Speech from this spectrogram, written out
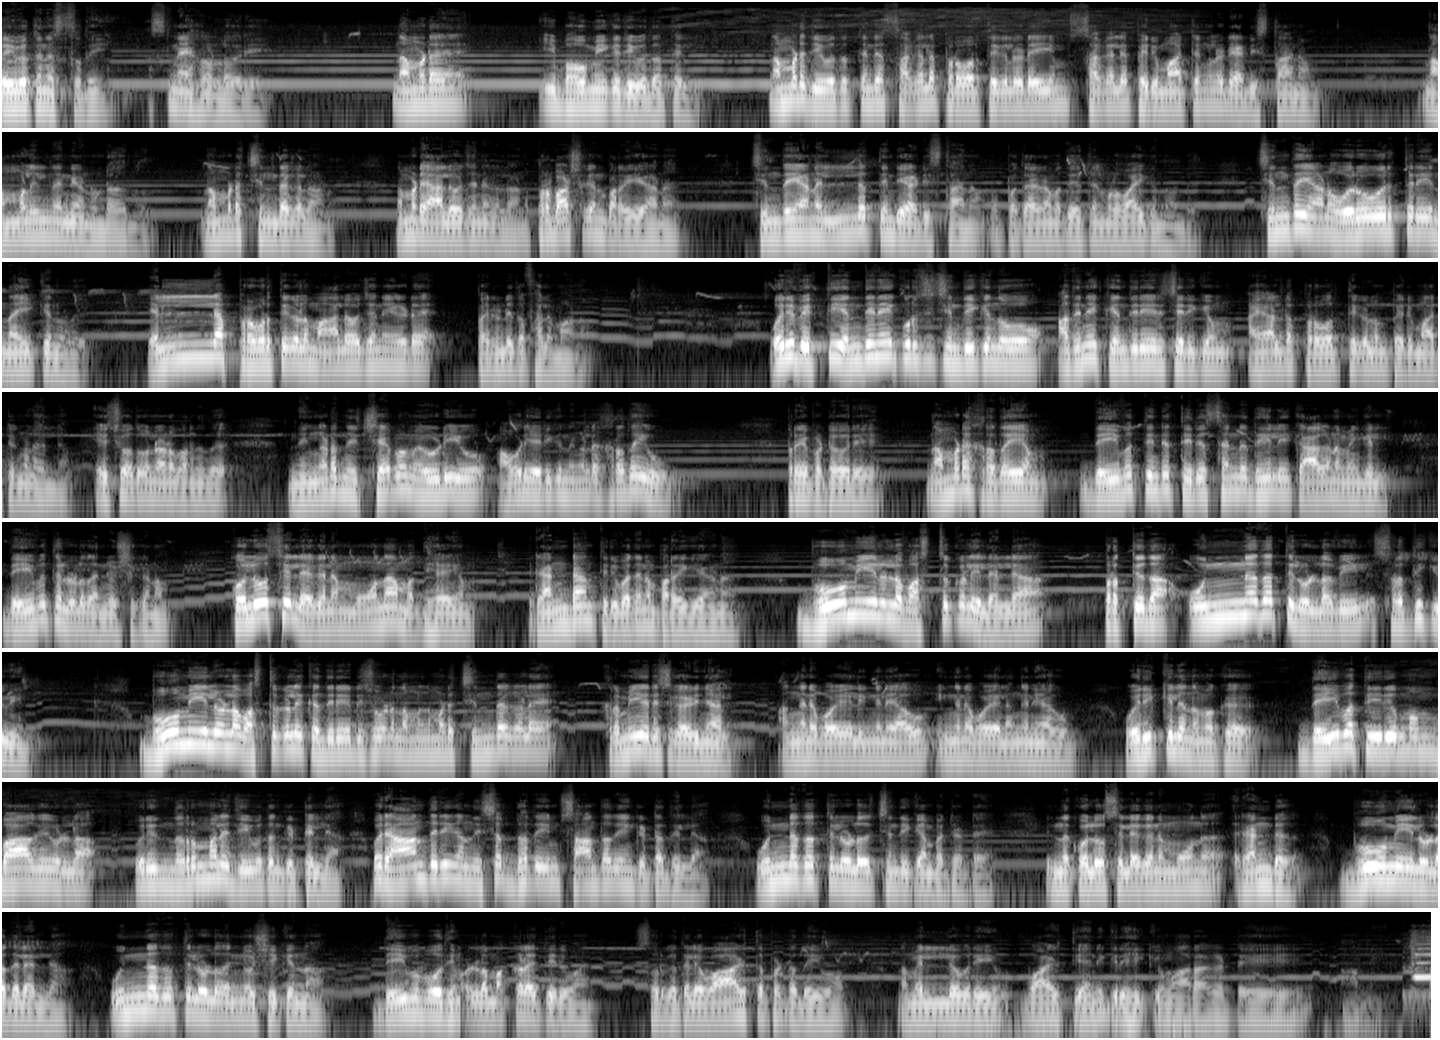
ദൈവത്തിന് സ്തുതി. സ്നേഹമുള്ളവരെ നമ്മുടെ ഈ ഭൗമിക ജീവിതത്തിൽ നമ്മുടെ ജീവിതത്തിന്റെ സകല പ്രവർത്തികളുടെയും സകല പെരുമാറ്റങ്ങളുടെ അടിസ്ഥാനം നമ്മളിൽ തന്നെയാണ് ഉണ്ടാകുന്നത്. നമ്മുടെ ചിന്തകളാണ് നമ്മുടെ ആലോചനകളാണ്. പ്രഭാഷകൻ പറയുകയാണ് ചിന്തയാണ് എല്ലാത്തിന്റെ അടിസ്ഥാനം. മുപ്പത്തേഴാം അദ്ദേഹത്തെ നമ്മൾ വായിക്കുന്നുണ്ട്. ചിന്തയാണ് ഓരോരുത്തരെയും നയിക്കുന്നത്. എല്ലാ പ്രവൃത്തികളും ആലോചനയുടെ പരിണിത ഫലമാണ്. ഒരു വ്യക്തി എന്തിനെക്കുറിച്ച് ചിന്തിക്കുന്നുവോ അതിനെ കേന്ദ്രീകരിച്ചിരിക്കും അയാളുടെ പ്രവൃത്തികളും പെരുമാറ്റങ്ങളും എല്ലാം യേശു അതുകൊണ്ടാണ് പറഞ്ഞത് നിങ്ങളുടെ നിക്ഷേപം എവിടെയോ അവിടെയായിരിക്കും നിങ്ങളുടെ ഹൃദയവും. പ്രിയപ്പെട്ടവരെ നമ്മുടെ ഹൃദയം ദൈവത്തിന്റെ തിരുസന്നിധിയിലേക്കാകണമെങ്കിൽ ദൈവത്തിലുള്ളത് അന്വേഷിക്കണം. കൊലോസ്യ ലേഖനം മൂന്നാം അധ്യായം രണ്ടാം തിരുവചനം പറയുകയാണ് ഭൂമിയിലുള്ള വസ്തുക്കളിലല്ല പ്രത്യുത ഉന്നതത്തിലുള്ളവയിൽ ശ്രദ്ധിക്കുവിൻ. ഭൂമിയിലുള്ള വസ്തുക്കളെ കേന്ദ്രീകരിച്ചുകൊണ്ട് നമ്മൾ നമ്മുടെ ചിന്തകളെ ക്രമീകരിച്ചു കഴിഞ്ഞാൽ അങ്ങനെ പോയാൽ ഇങ്ങനെയാവും ഇങ്ങനെ പോയാൽ അങ്ങനെയാകും. ഒരിക്കലും നമുക്ക് ദൈവ തിരുമുമ്പാകെയുള്ള ഒരു നിർമ്മല ജീവിതം കിട്ടില്ല. ഒരു ആന്തരിക നിശബ്ദതയും ശാന്തതയും കിട്ടത്തില്ല. ഉന്നതത്തിലുള്ളത് ചിന്തിക്കാൻ പറ്റട്ടെ. ഇന്ന് കൊലോസ് ലേഖനം മൂന്ന് രണ്ട് ഭൂമിയിലുള്ളതിലല്ല ഉന്നതത്തിലുള്ളത് അന്വേഷിക്കുന്ന ദൈവബോധ്യമുള്ള മക്കളെ തരുവാൻ സ്വർഗത്തിലെ വാഴ്ത്തപ്പെട്ട ദൈവം നമ്മെല്ലാവരെയും വാഴ്ത്തി അനുഗ്രഹിക്കുമാറാകട്ടെ. ആമീൻ.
